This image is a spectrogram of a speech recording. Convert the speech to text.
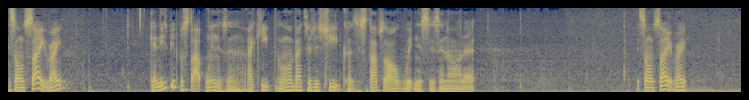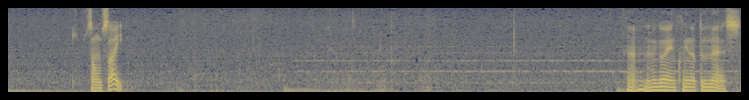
It's on site, right? Can these people stop witnessing? I keep going back to this cheat because it stops all witnesses and all that. It's on site, right? It's on site. Huh, let me go ahead and clean up the mess.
